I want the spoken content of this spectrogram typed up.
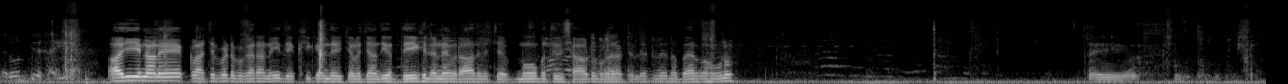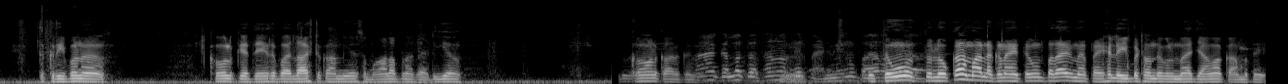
ਤੇ ਰੋਟੀ ਤਾਂ ਖਾਈ ਆ। ਆ ਜੀ ਇਹਨਾਂ ਨੇ ਕਲਚ ਪੇਟ ਵਗੈਰਾ ਨਹੀਂ ਦੇਖੀ ਕਹਿੰਦੇ ਵੀ ਚਲੋ ਜਾਂਦੀ ਔਰ ਦੇਖ ਲੈਣੇ ਰਾਹ ਦੇ ਵਿੱਚ ਮੋਮਬੱਤੀ ਦੇ ਵਗੈਰਾ ਢਿੱਲੇ ਢਿੱਲੇ ਨਾ ਬੈਰ ਹੋਣ। ਤੇ ਤਕਰੀਬਨ ਖੋਲ ਕੇ ਦੇਖ ਲਵਾ ਲਾਸਟ ਕੰਮ ਹੀ ਹੈ ਸਮਾਨ ਆਪਣਾ ਰੈਡੀ ਆ। ਕੌਣ ਕਰ ਗਏ ਮੈਂ ਗੱਲਾਂ ਦੱਸਾਂ ਨਾ ਫਿਰ ਭੈਣ ਮੈਨੂੰ ਤੇ ਤੂੰ ਤੂੰ ਲੋਕਾਂ ਦਾ ਮਾਰ ਲੱਗਣਾ ਹੈ ਤੈਨੂੰ ਪਤਾ ਵੀ ਮੈਂ ਪੈਸੇ ਲਈ ਬੈਠਾ ਉਹਦੇ ਕੋਲ ਮੈਂ ਜਾਵਾਂ ਕੰਮ ਤੇ।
